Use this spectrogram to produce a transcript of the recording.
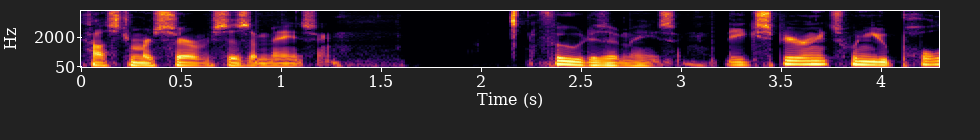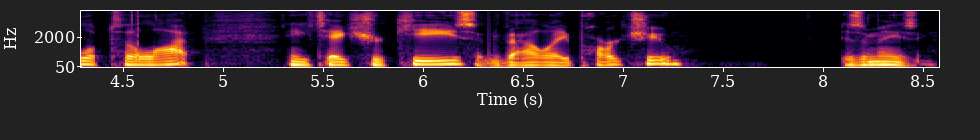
Customer service is amazing. Food is amazing. The experience when you pull up to the lot and he takes your keys and valet parks you is amazing.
